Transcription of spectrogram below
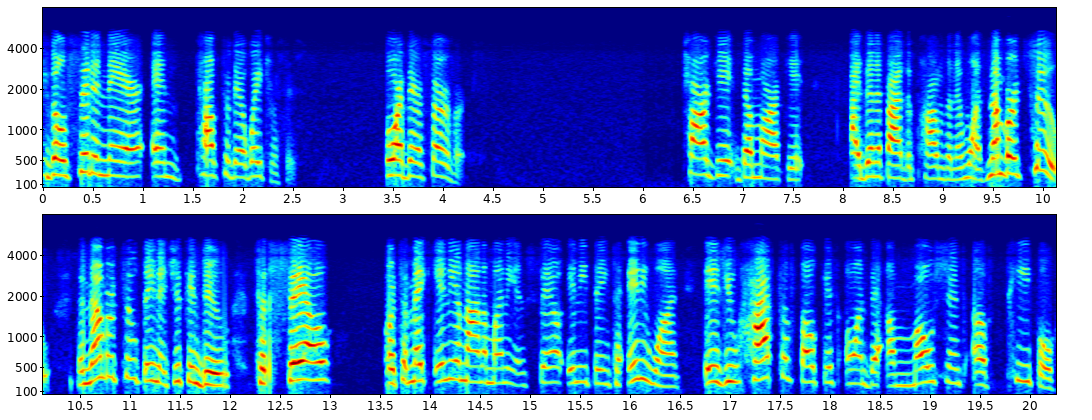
to go sit in there and talk to their waitresses or their servers. Target the market, identify the problems and the wants. Number two, the number two thing that you can do to sell or to make any amount of money and sell anything to anyone is you have to focus on the emotions of people.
